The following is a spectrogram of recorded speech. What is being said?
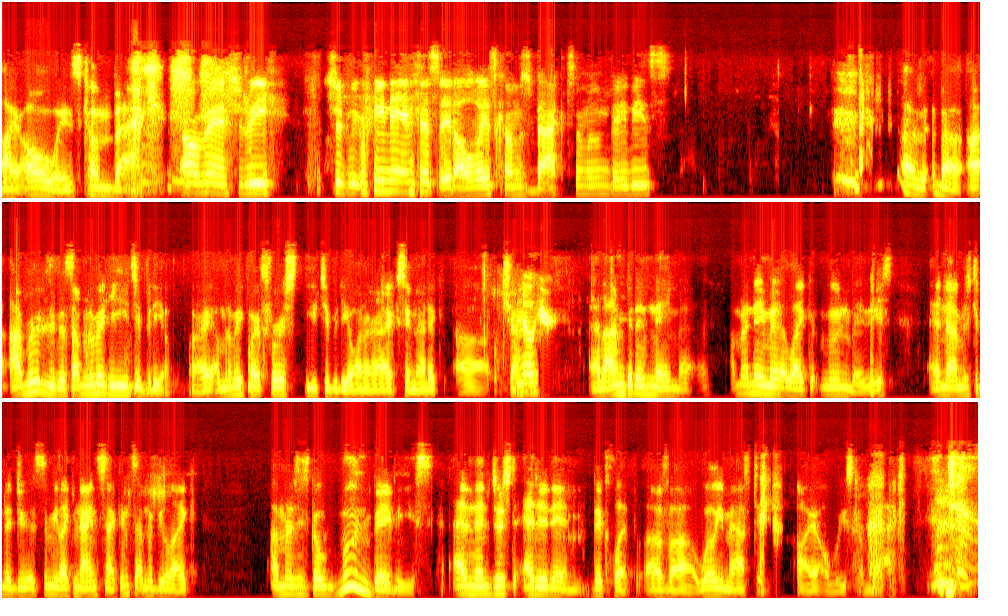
I always come back. Oh man, should we should we rename this? It always comes back to moon babies. Uh, no, I, I'm gonna do this. I'm gonna make a YouTube video. All right, I'm gonna make my first YouTube video on our Axiomatic uh, channel. No, and I'm gonna name it. I'm gonna name it like Moon Babies, and I'm just gonna do it's gonna be like nine seconds. I'm gonna be like, I'm gonna just go Moon Babies, and then just edit in the clip of uh, William Afton. I always come back.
